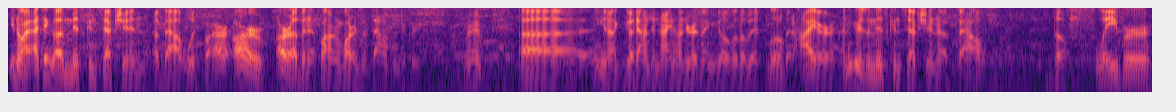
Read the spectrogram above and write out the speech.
you know, I, I think a misconception about wood fire. Our, our our oven at Flour and Water is a thousand degrees, right? Uh, you know, I can go down to 900, and I can go a little bit a little bit higher. I think there's a misconception about the flavor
